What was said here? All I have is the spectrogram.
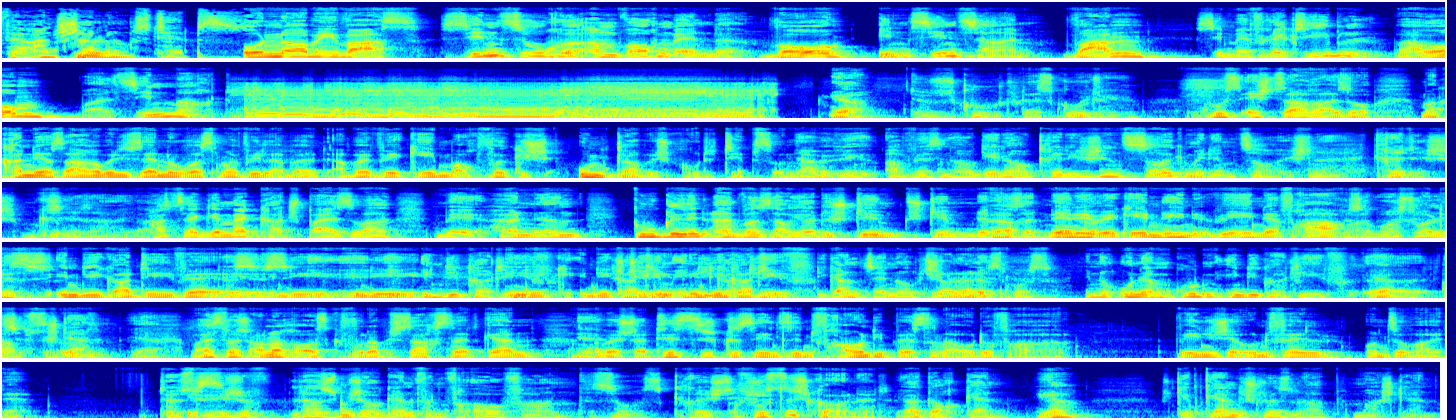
Veranstaltungstipps. Und Nobby, was? Sinnsuche am Wochenende. Wo? In Sinsheim. Wann? Sind wir flexibel, Warum? weil es Sinn macht. Ja, Das ist gut. das ist gut. Ich muss echt sagen, also man kann ja sagen über die Sendung, was man will, aber, aber wir geben auch wirklich unglaublich gute Tipps. Und, Ja, aber wir, aber wir sind auch, gehen auch kritisch ins Zeug mit dem Zeug, ne? Kritisch, muss ich sagen. Hast ja gemerkt, gerade Speise war, wir hören googeln nicht einfach sagen, ja, das stimmt, stimmt. Ne? ja, nee, nee, Deppen. wir gehen hin, wir hinterfragen. Also, was soll das? das? ist indikative, Das äh, ist in die, in die, Indikativ. Indi- Steht indikativ, im indikativ. Die ganze Sendung steht Journalismus. In, in einem guten Indikativ. Ja, äh, absolut. Stern. Ja. Weißt du, was ich auch noch rausgefunden habe? Ich sag's nicht gern, Ja. aber statistisch gesehen sind Frauen die besseren Autofahrer. Weniger Unfälle und so weiter. Deswegen lasse ich mich auch gern von Frau fahren. Das ist so, ist richtig. Das wusste ich gar nicht. Ja, doch, gern. Ja? Ich gebe gern die Schlüssel ab, mach ich gern.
